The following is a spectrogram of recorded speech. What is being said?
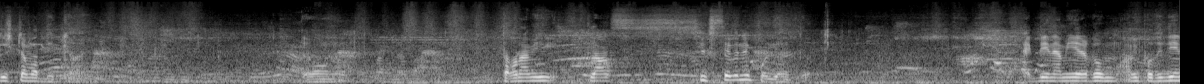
দৃষ্টি আমার দীক্ষা হয়। এবং তখন আমি ক্লাস সিক্স সেভেনে পড়ি হয়তো। একদিন আমি এরকম আমি প্রতিদিন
